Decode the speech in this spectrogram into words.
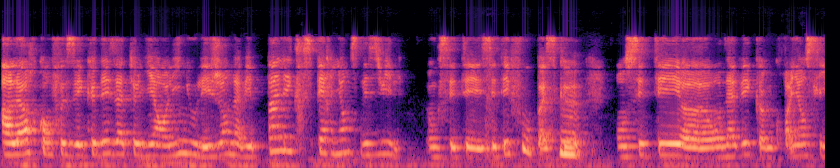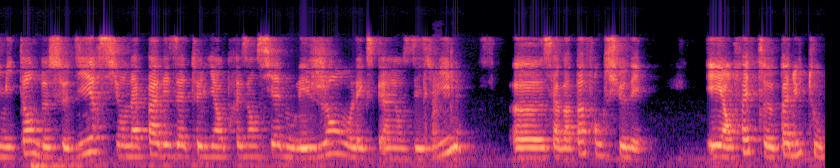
alors qu'on faisait que des ateliers en ligne où les gens n'avaient pas l'expérience des huiles. Donc c'était c'était fou parce que mm. on s'était euh, on avait comme croyance limitante de se dire si on n'a pas des ateliers en présentiel où les gens ont l'expérience des huiles, euh, ça va pas fonctionner. Et en fait pas du tout.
